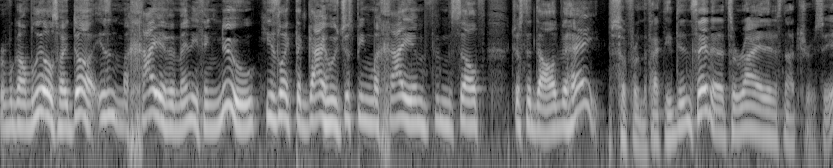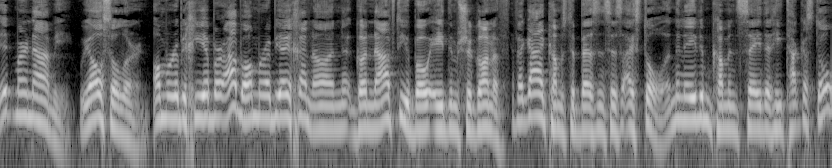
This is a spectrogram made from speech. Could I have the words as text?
Rav Gamliel's Haidah isn't machayev him anything new, he's like the guy who's just being machayev himself just a dalad v'hei. So from the fact he didn't say that, it's a raya that it's not true. So itmar nami. We also learn. Amar Rabbi Chia bar Abba, Amar Rabbi Yechanan, bo Edim Shagonov. If a guy comes to Bez and says, I stole, and then Edim come and say that he taka stole,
